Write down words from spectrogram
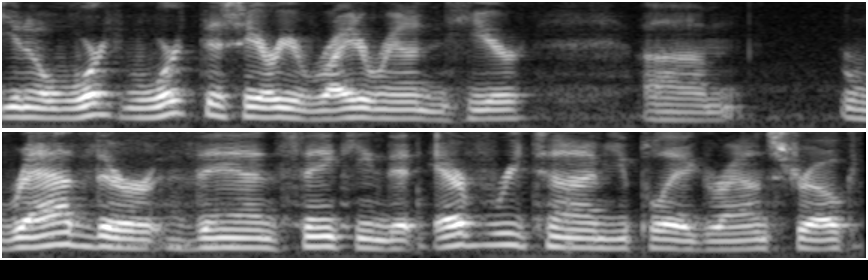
You know, work work this area right around in here. Um, rather than thinking that every time you play a ground stroke,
